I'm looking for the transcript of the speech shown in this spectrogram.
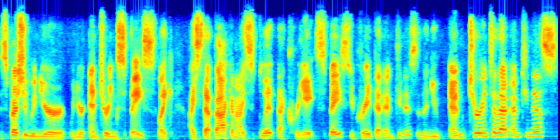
Especially when you're when you're entering space. Like I step back and I split, that creates space. You create that emptiness, and then you enter into that emptiness.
